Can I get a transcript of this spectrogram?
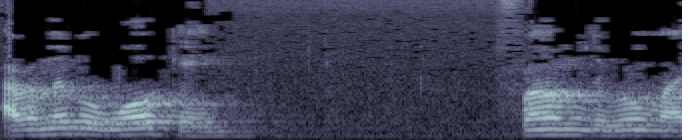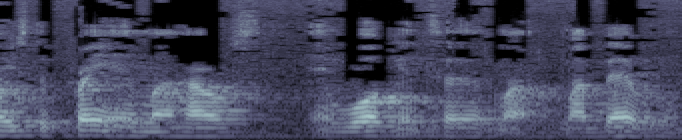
I remember walking from the room I used to pray in my house and walking to my, my bedroom.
